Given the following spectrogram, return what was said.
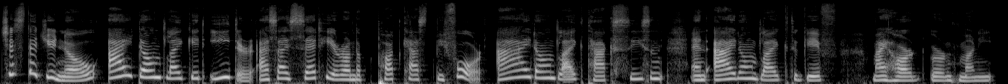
just that you know, I don't like it either. As I said here on the podcast before, I don't like tax season and I don't like to give my hard earned money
